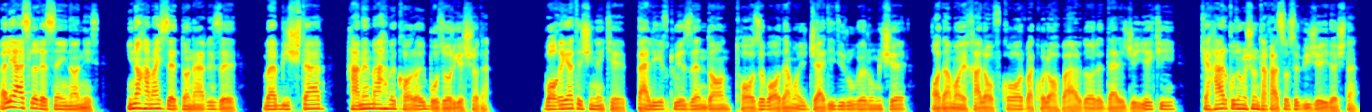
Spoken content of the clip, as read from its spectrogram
ولی اصل قصه اینا نیست. اینا همش ضد و نقیزه و بیشتر همه محو کارهای بزرگش شدن. واقعیتش اینه که بلیغ توی زندان تازه با آدمای جدیدی روبرو میشه آدمای خلافکار و کلاهبردار درجه یکی که هر کدومشون تخصص ویژه‌ای داشتن.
